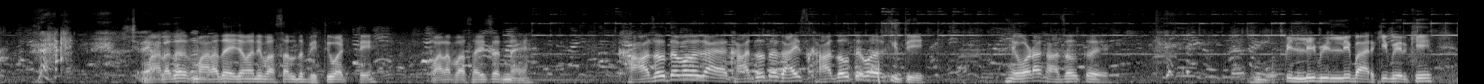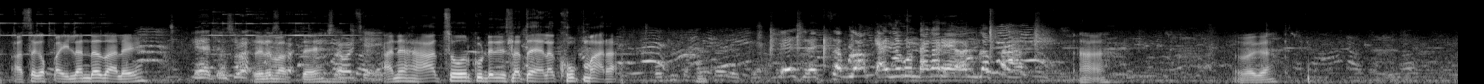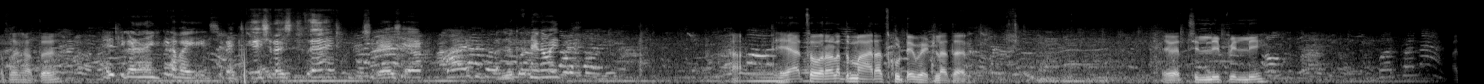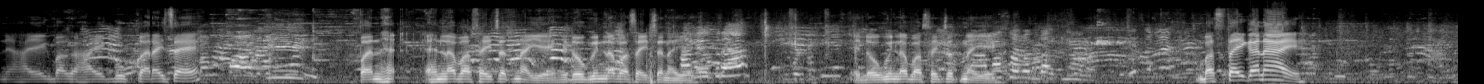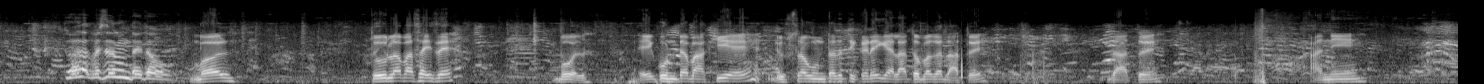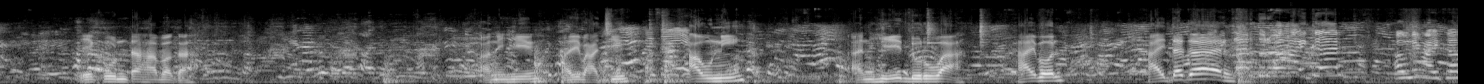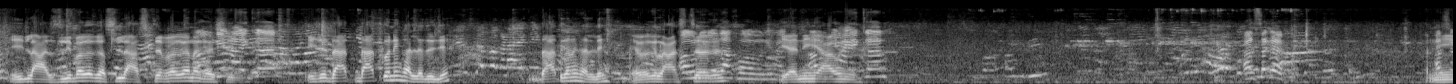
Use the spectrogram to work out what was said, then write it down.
मला तर मला तर याच्यामध्ये बसायला तर भीती वाटते. मला बसायचंच नाही. खाजवतं बघा काय खाजवतं काहीच खाजवते बघा किती. एवढा खाजवतोय. पिल्ली बिल्ली बारकी बिरकी. असं का पहिल्यांदाच आलंय. हे बघताय. आणि हा चोर कुठे दिसला तर ह्याला खूप मारा. हे हा. बघा. कसं हा, ह्या चोराला तर महाराज कुठे भेटला तर. चिल्ली पिल्ली. आणि हा एक बघा हा एक बुक करायचा आहे. पण ह्या- ह्यांना बसायचंच नाहीये. हे दोघींना बसायचं नाहीये. खाली उतरा हे दोघींना बसायचंच सोबत बसणार बसताय का नाही? म्हणतोय तो. बोल. तुला बसायचंय? बोल. एक उंट बाकी आहे. दुसरा उंट तर तिकडे गेला. तो बघा जातोय. जातोय. आणि एक उंट हा बघा. आणि ही माझी भाची आवनी आणि ही दुर्वा. हाय बोल. हाय तर कर. ही लाजली बघा कसली लाजते बघा ना कशी. हिचे दात दात कोणी खाल्ले तुझे? दात कोणी खाल्ले? हे बघ हाय यांनी अवनी आवनी. असं कर. आणि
